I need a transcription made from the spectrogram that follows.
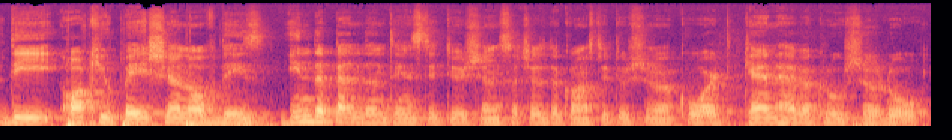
the occupation of these independent institutions, such as the Constitutional Court, can have a crucial role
